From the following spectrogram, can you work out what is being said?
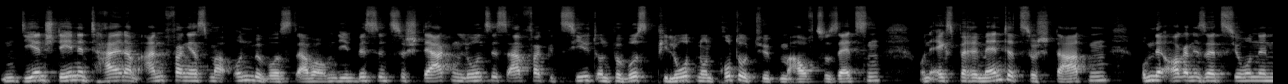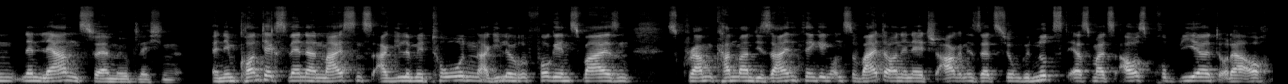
die entstehen in Teilen am Anfang erstmal unbewusst, aber um die ein bisschen zu stärken, lohnt es einfach gezielt und bewusst Piloten und Prototypen aufzusetzen und Experimente zu starten, um der Organisation ein, Lernen zu ermöglichen. In dem Kontext werden dann meistens agile Methoden, agile Vorgehensweisen, Scrum kann man Design Thinking und so weiter auch in HR-Organisationen genutzt, erstmals ausprobiert oder auch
